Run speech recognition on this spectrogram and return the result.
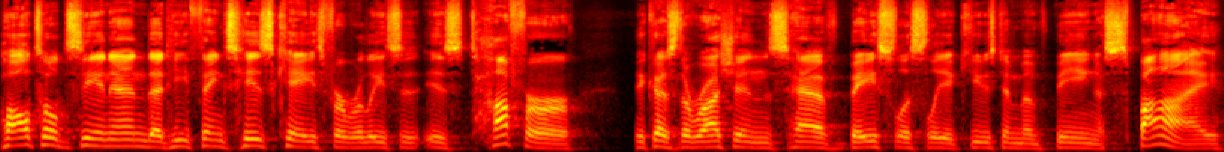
Paul told CNN that he thinks his case for release is tougher because the Russians have baselessly accused him of being a spy,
